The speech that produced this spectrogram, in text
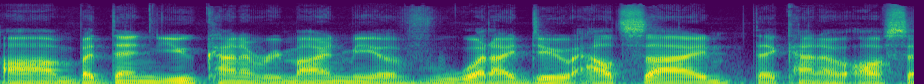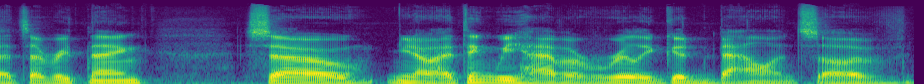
Um, but then you kind of remind me of what I do outside that kind of offsets everything. So, you know, I think we have a really good balance of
